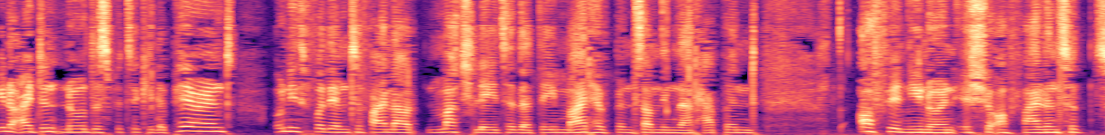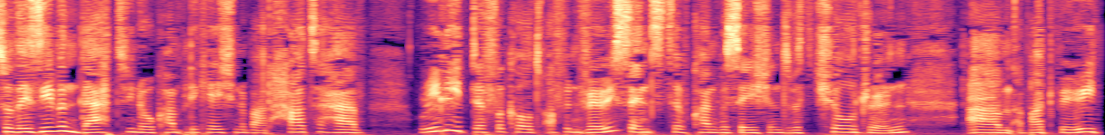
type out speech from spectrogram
you know, I didn't know this particular parent, only for them to find out much later that they might have been something that happened. Often, you know, an issue of violence. So, so there's even that, you know, complication about how to have really difficult, often very sensitive conversations with children um, about very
